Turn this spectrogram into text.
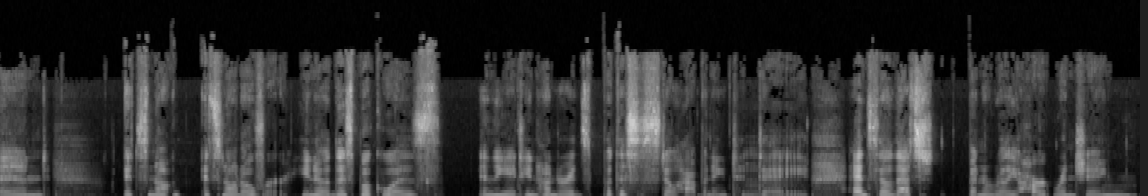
and it's not it's not over. You know, this book was in the 1800s, but this is still happening today, and so that's been a really heart wrenching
